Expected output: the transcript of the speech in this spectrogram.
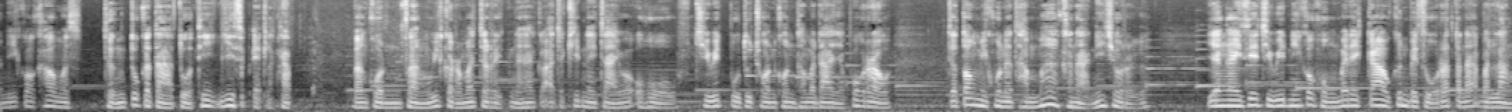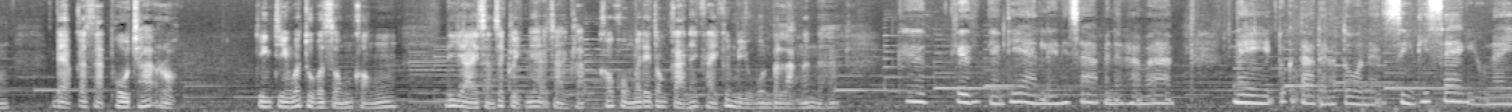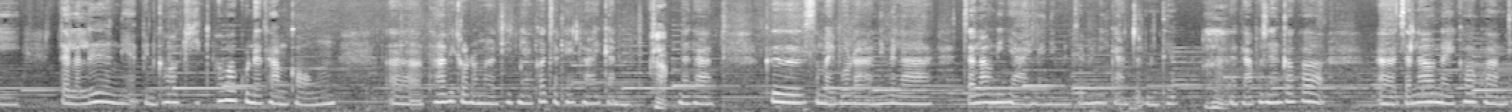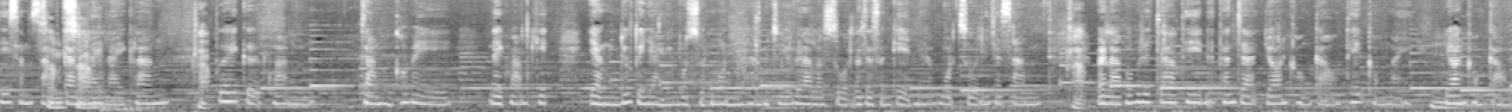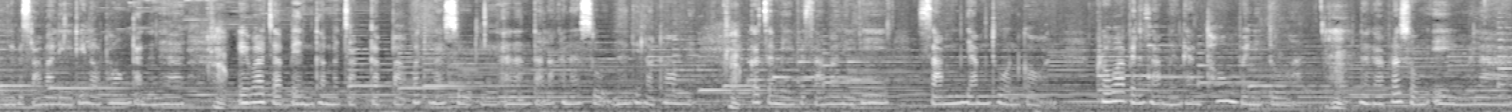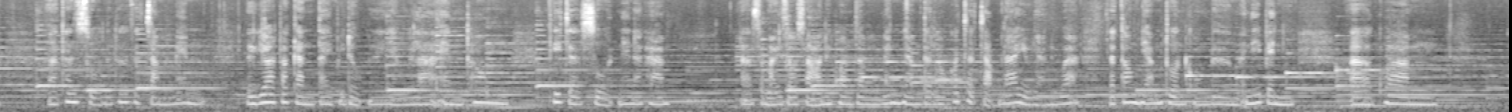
วันนี้ก็เข้ามาถึงตุ๊กตาตัวที่ 21แล้วครับ บางคนฟังวิกรมจริตนะฮะก็อาจจะคิดในใจว่าโอ้โห ชีวิตปุตุชนคนธรรมดาอย่างพวกเรา จะต้องมีคุณธรรมมากขนาดนี้เชียวหรือ ยังไงเสียชีวิตนี้ก็คงไม่ได้ก้าวขึ้นไปสู่รัตนบัลลังก์แบบกษัตริย์โพชะหรอก จริง ๆ วัตถุประสงค์ของนิยายสันสกฤตเนี่ยอาจารย์ครับเขาคงไม่ได้ต้องการให้ใครขึ้นไปอยู่บนบัลลังก์นั่นนะฮะคือคืออย่างที่แอนเลยนี่ทราบนะคะว่า ในตุ๊กตาแต่ละตัวเนี่ยสิ่งที่แทรกอยู่ในแต่ละเรื่องเนี่ยเป็นข้อคิด เพราะว่าคุณธรรมของเออท้าววิกรมาทิตย์เนี่ยก็จะคล้ายๆกันครับนะคะคือสมัยโบราณนี่เวลาจะเล่านิยายอะไรเนี่ยมันจะไม่มีการจดบันทึกฮะนะคะเพราะฉะนั้นก็ก็เอ่อจะเล่าในข้อความที่ซ้ำๆกันซ้ำๆหลาย ๆ ครั้งครับเพื่อให้เกิดความจำเข้าไป ในความคิดอย่างยกตัวอย่างอย่างบทสวดมนต์นะคะมันจะเวลาเราสวดเราจะสังเกตเนี่ยบทสวดนี่จะซ้ำครับเวลาพระพุทธเจ้าเทศน์เนี่ยท่านจะย้อนของเก่าเทศน์ของใหม่อืมย้อนของเก่าในภาษาบาลีที่เราท่องกันนะฮะครับไม่ว่าจะเป็นธรรมจักรกับปวัฒนสูตร หรืออนันตลกนสูตรนะที่เราท่องเนี่ยครับก็จะมีภาษาบาลีที่ซ้ำย้ำทวนก่อน เพราะว่าเป็นภาษาเหมือนกันท่องไปในตัวฮะนะคะพระสงฆ์เองเวลาเอ่อท่านสวดเนี่ยท่านก็จะจำแม่น หรือยอดพระกันไตรปิฎกเนี่ย ที่จะสวดเนี่ยนะคะอ่าสมัยสาวๆในความจำแม่นยำแต่เราก็จะจับได้อยู่อย่างหนึงว่า จะต้องย้ำทวนของเดิม อันนี้เป็นอ่าความ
